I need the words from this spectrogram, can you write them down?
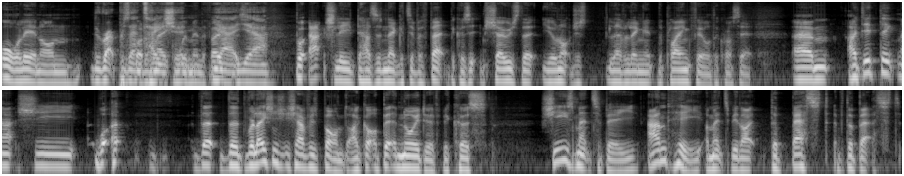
all in on the representation. Women the yeah, yeah. But actually has a negative effect because it shows that you're not just leveling the playing field across it. Um, I did think that she, what, the the relationship she had with Bond, I got a bit annoyed with because she's meant to be, and he are meant to be like the best of the best,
